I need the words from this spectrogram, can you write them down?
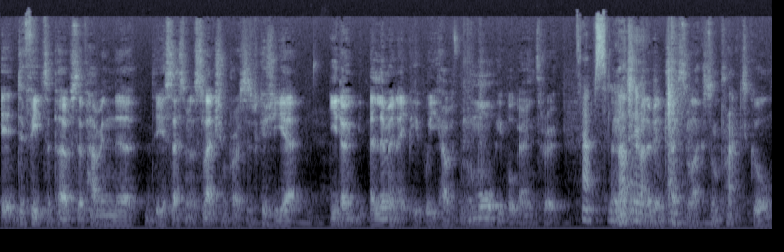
it defeats the purpose of having the, the assessment selection process because you get you don't eliminate people, you have more people going through. Absolutely. And that's kind of interesting, like some practical.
